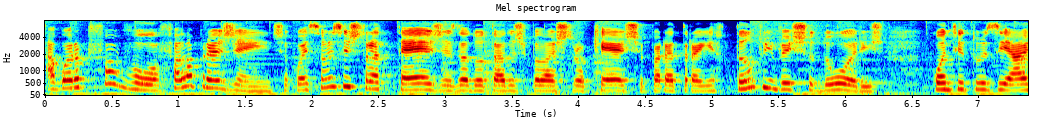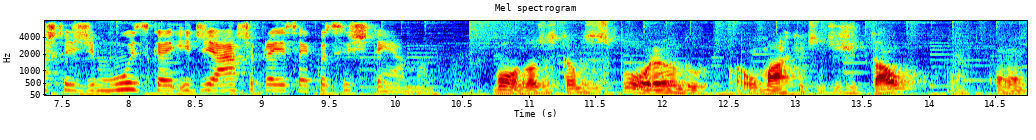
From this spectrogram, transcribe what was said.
Agora, por favor, fala pra gente quais são as estratégias adotadas pela Astrocast para atrair tanto investidores quanto entusiastas de música e de arte para esse ecossistema. Bom, nós estamos explorando o marketing digital né, com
